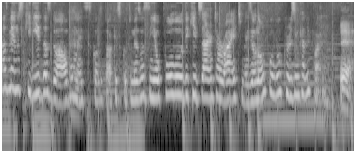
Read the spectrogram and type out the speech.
As menos queridas do álbum, mas quando toca eu escuto mesmo assim. Eu pulo The Kids Aren't Alright, mas eu não pulo Cruising California. É.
